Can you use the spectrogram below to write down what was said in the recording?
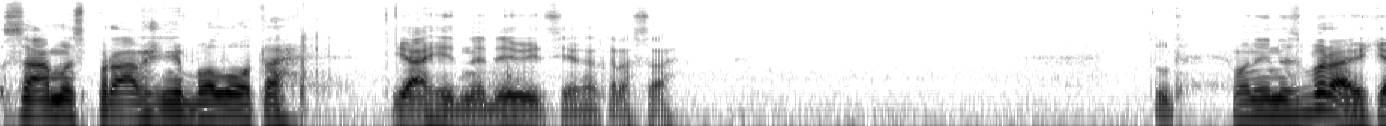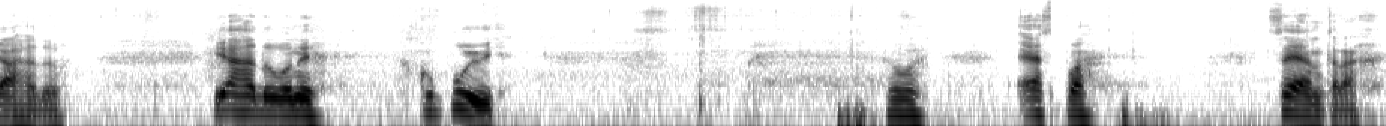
Саме справжнє болото ягідне, дивіться, яка краса. Тут вони не збирають ягоду. Ягоду вони купують в еспо-центрах.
